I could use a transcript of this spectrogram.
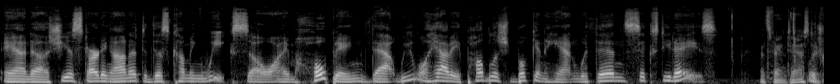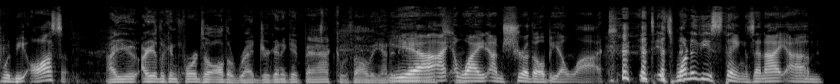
And uh, she is starting on it this coming week. So I'm hoping that we will have a published book in hand within 60 days, That's fantastic. which would be awesome. Are you are you looking forward to all the red you're going to get back with all the editing? Yeah, I, well, I'm sure there'll be a lot. It's, it's one of these things, and I um,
